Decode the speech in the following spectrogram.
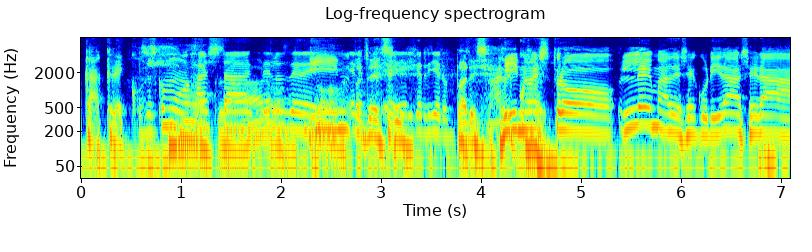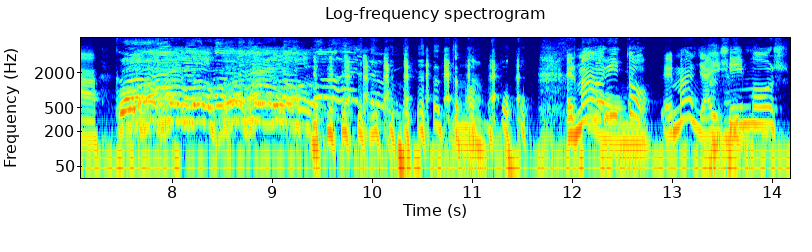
Cacrecos. Eso es como hashtag de los de, Y- el, el- pues, sí. el guerrillero. Parece Y nuestro lema de seguridad será. Es más, ahorita, es más, ya hicimos,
